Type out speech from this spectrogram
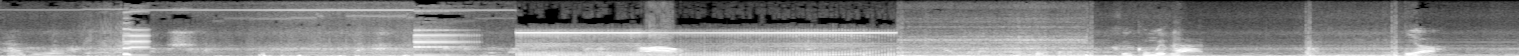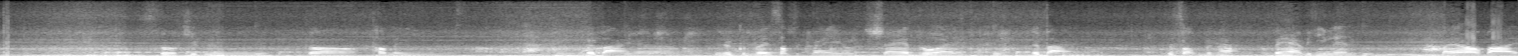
เอากูงง อ้าว คือกูไม่ผ่าน นี่เหรอสำหรับคลิปนี้ก็เท่านี้บายบายนะอย่าลืมกดไลค์ subscribe แชร์ด้วยบายบายทดสอบไม่ผ่านไปหาวิธีเล่น ไปแล้วบาย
